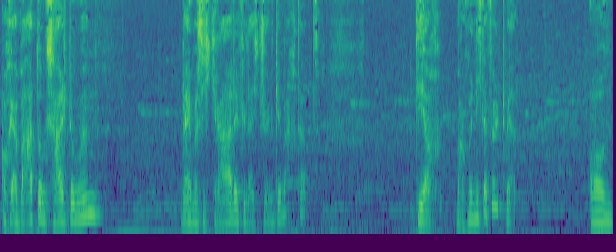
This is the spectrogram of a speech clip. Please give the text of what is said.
auch Erwartungshaltungen, weil man sich gerade vielleicht schön gemacht hat, die auch manchmal nicht erfüllt werden. Und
